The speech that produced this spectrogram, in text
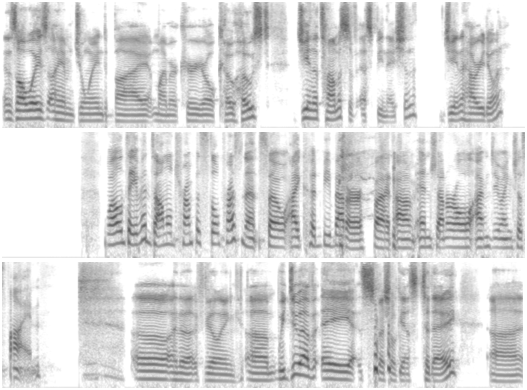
And as always, I am joined by my mercurial co host, Gina Thomas of SB Nation. Gina, how are you doing? Well, David, Donald Trump is still president, so I could be better. but um, in general, I'm doing just fine. Oh, I know that feeling. Um, we do have a special guest today. Uh,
